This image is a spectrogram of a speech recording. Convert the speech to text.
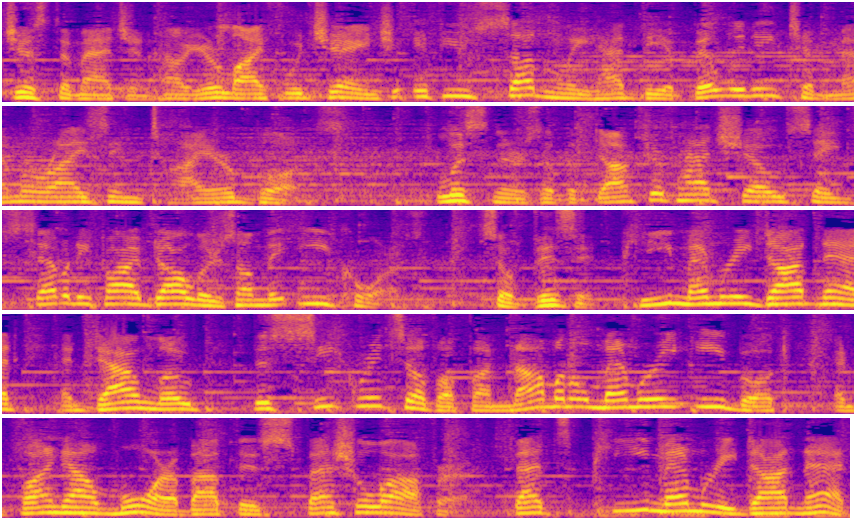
Just imagine how your life would change if you suddenly had the ability to memorize entire books. Listeners of the Dr. Pat Show save $75 on the e-course. So visit pmemory.net and download The Secrets of a Phenomenal Memory ebook and find out more about this special offer. That's pmemory.net,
